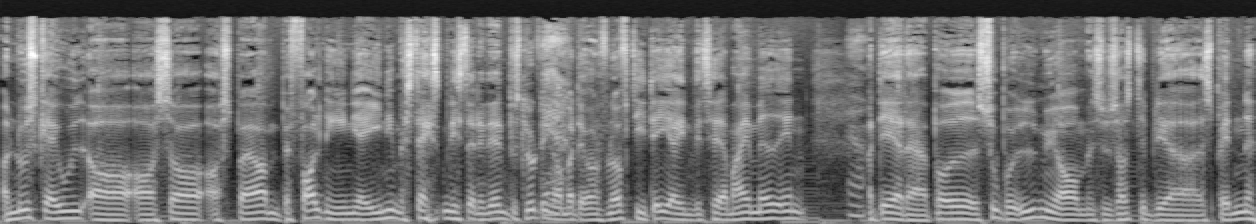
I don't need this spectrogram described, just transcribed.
Og nu skal jeg ud og, og, så, og spørge, om befolkningen egentlig er enig med statsministeren i den beslutning Ja. om, at det var en fornuftig idé at invitere mig med ind. Ja. Og det er der både super ydmyg over, men synes også, det bliver spændende.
